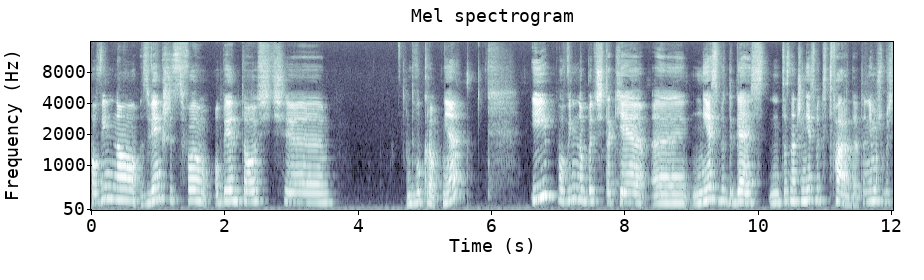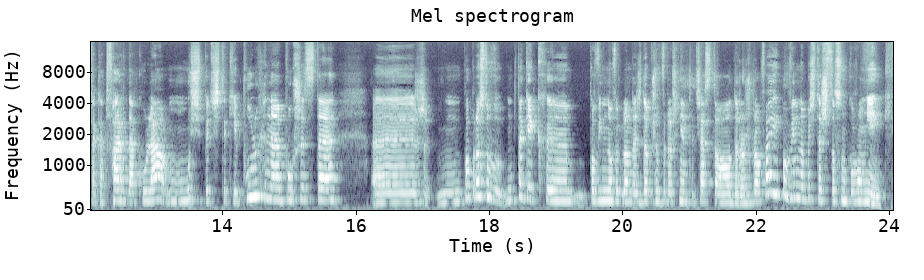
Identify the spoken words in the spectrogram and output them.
powinno zwiększyć swoją objętość e, dwukrotnie i powinno być takie e, niezbyt gęste, to znaczy niezbyt twarde. To nie może być taka twarda kula, musi być takie pulchne, puszyste, E, mm, po prostu tak jak powinno wyglądać dobrze wyrośnięte ciasto drożdżowe i powinno być też stosunkowo miękkie.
